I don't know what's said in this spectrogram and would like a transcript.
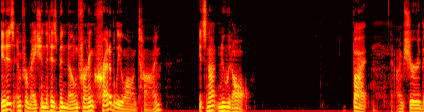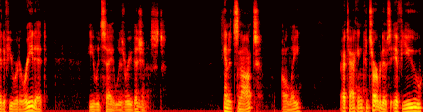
It is information that has been known for an incredibly long time. It's not new at all. But I'm sure that if you were to read it, you would say it was revisionist. And it's not only attacking conservatives. If you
